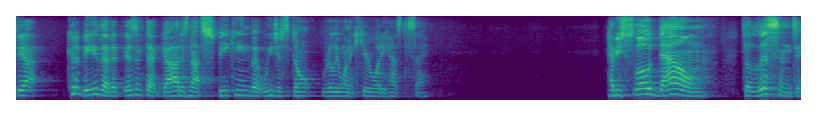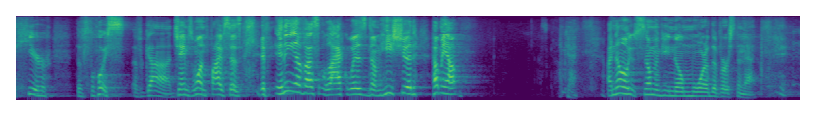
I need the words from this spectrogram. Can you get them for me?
See, I, could it be that it isn't that God is not speaking, but we just don't really want to hear what he has to say? Have you slowed down to listen, to hear the voice of God? James 1 5 says, If any of us lack wisdom, he should, help me out, I know some of you know more of the verse than that.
